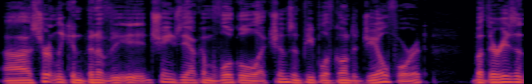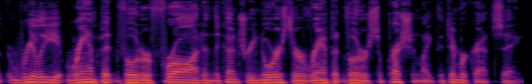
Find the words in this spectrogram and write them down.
Uh, certainly can benefit, change the outcome of local elections, and people have gone to jail for it. But there isn't really rampant voter fraud in the country, nor is there rampant voter suppression like the Democrats say.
